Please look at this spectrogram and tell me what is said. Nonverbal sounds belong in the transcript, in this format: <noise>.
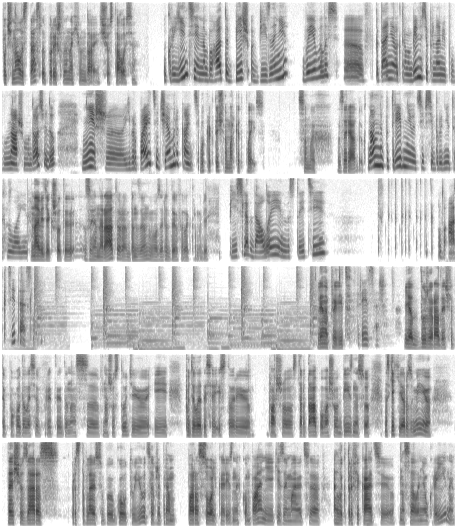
Починали з Тесли, перейшли на Hyundai. Що сталося? Українці набагато більш обізнані виявились е, в питанні електромобільності, принаймні по нашому досвіду, ніж е, європейці чи американці. Ви практично маркетплейс самих зарядок. Нам не потрібні ці всі брудні технології. Навіть якщо ти з генератора бензиново зарядив електромобіль. Після вдалої інвестиції в акції Тесла. Лена, привіт. Привіт, Саша. Я дуже радий, що ти погодилася прийти до нас е, в нашу студію і поділитися історією вашого стартапу, вашого бізнесу. Наскільки я розумію, те, що зараз представляє собою Go2U, це вже прям парасолька різних компаній, які займаються електрифікацією населення України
